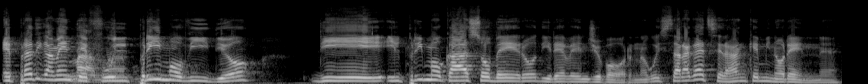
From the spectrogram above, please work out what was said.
e praticamente Mamma fu il primo video di il primo caso vero di revenge porn. Questa ragazza era anche minorenne.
